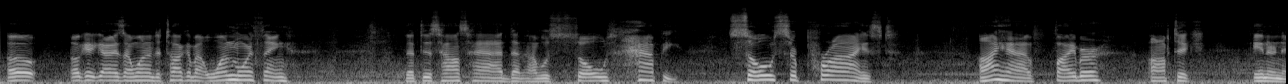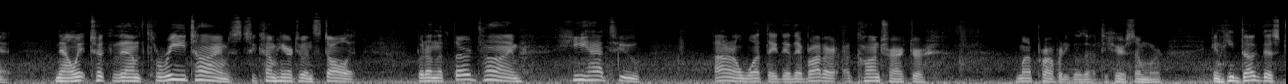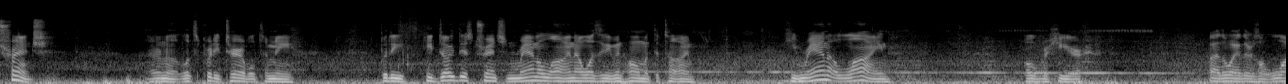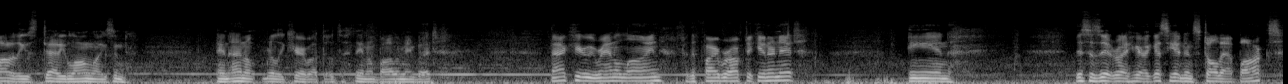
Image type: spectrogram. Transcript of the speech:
Oh, okay guys, I wanted to talk about one more thing that this house had that I was so happy, so surprised. I have fiber optic internet. Now it took them three times to come here to install it. But on the third time, he had to, I don't know what they did. They brought a, a contractor. My property goes out to here somewhere. And he dug this trench. I don't know, it looks pretty terrible to me. But he, he dug this trench and ran a line. I wasn't even home at the time. He ran a line over here. By the way, there's a lot of these daddy long legs and and I don't really care about those. They don't bother me, but back here we ran a line for the fiber optic internet and this is it right here i guess he had to install that box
